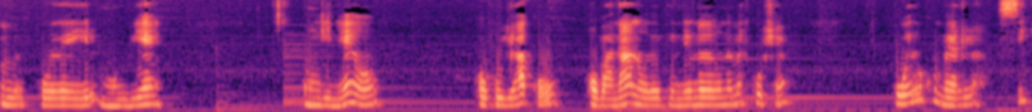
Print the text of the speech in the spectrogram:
me puede ir muy bien. Un guineo o cuyaco o banano, dependiendo de dónde me escuche, puedo comerla, sí,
